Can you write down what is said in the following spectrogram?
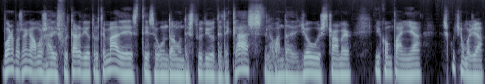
bueno, pues venga, vamos a disfrutar de otro tema de este segundo álbum de estudio de The Clash, de la banda de Joe Strummer y compañía. Escuchamos ya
